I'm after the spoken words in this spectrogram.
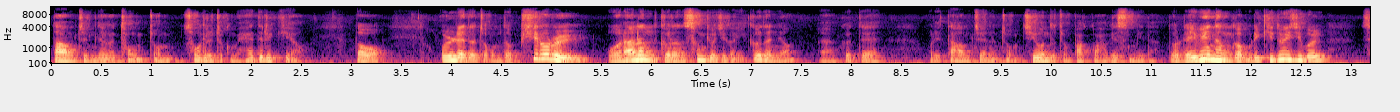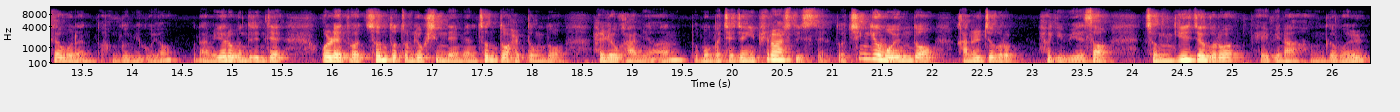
다음 주에 내가 통, 좀 소개를 조금 해드릴게요. 또 원래도 조금 더 필요를 원하는 그런 선교지가 있거든요. 예, 그때 우리 다음 주에는 좀 지원도 좀 받고 하겠습니다. 또 레윈 헌금, 우리 기도의 집을 세우는 또 헌금이고요. 그 다음에 여러분들이 이제 원래 또 전도 좀 욕심내면 전도 활동도 하려고 하면 또 뭔가 재정이 필요할 수도 있어요. 또 친교 모임도 간헐적으로 하기 위해서 정기적으로 회비나 헌금을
